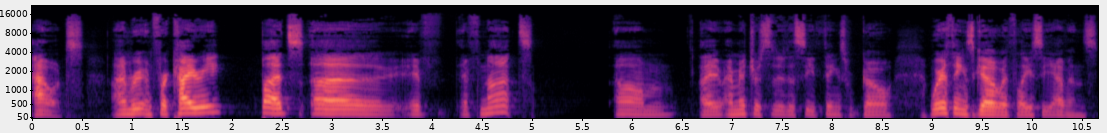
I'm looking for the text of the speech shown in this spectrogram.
out? I'm rooting for Kairi, but uh, if if not, um, I, I'm interested to see things go where things go with Lacey Evans.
